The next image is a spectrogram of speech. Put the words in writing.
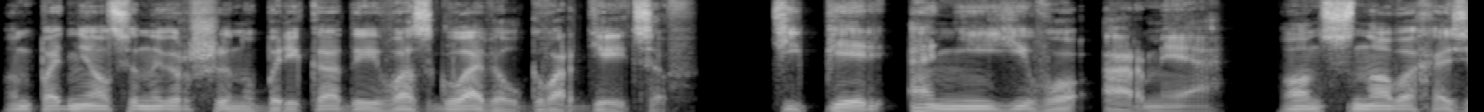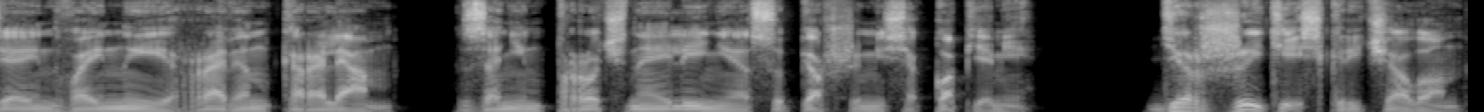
Он поднялся на вершину баррикады и возглавил гвардейцев. Теперь они его армия. Он снова хозяин войны, равен королям. За ним прочная линия с упершимися копьями. «Держитесь!» — кричал он.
